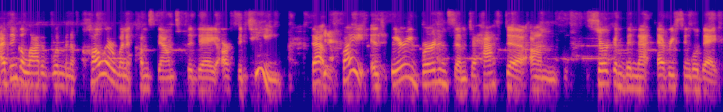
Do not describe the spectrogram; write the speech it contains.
I think a lot of women of color, when it comes down to the day, are fatigued. That yes. fight is very burdensome to have to um, circumvent that every single day.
